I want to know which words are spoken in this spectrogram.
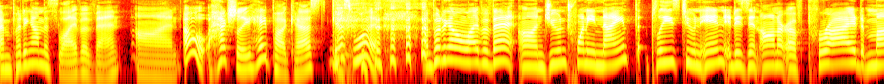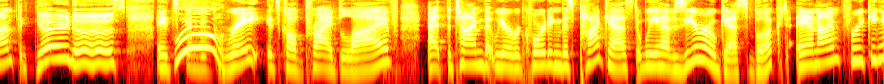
I'm putting on this live event on. Oh, actually, hey podcast, guess what? I'm putting on a live event on June 29th. Please tune in. It is in honor of Pride Month. Gayness. It's going to be great. It's called Pride Live. At the time that we are recording this podcast, we have zero guests booked, and I'm freaking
